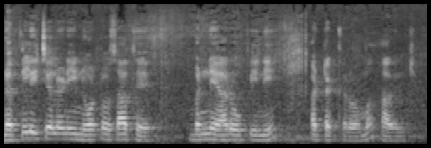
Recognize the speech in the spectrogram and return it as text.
નકલી ચલણી નોટો સાથે બંને આરોપીની અટક કરવામાં આવેલ છે.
